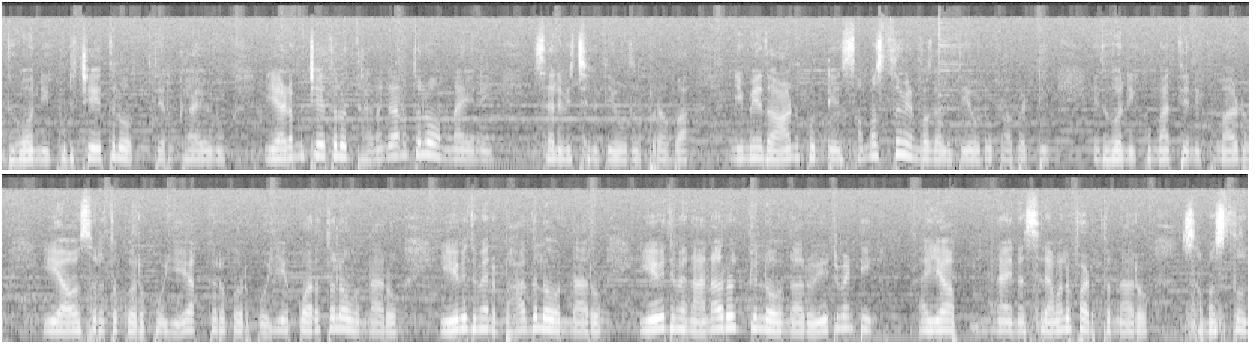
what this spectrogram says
ఇదిగో నీ కుడి చేతిలో దీర్ఘాయును నీ ఎడమ చేతిలో ధనగనతలో ఉన్నాయని సెలవిచ్చిన దేవుడు ప్రభా. నీ మీద ఆనుకుంటే సమస్తం ఇవ్వగల దేవుడు కాబట్టి ఇదిగో నీ కుమార్తె నీ కుమారుడు ఏ అవసరత కొరకు ఏ అక్కర కొరకు ఏ కొరతలో ఉన్నారో ఏ విధమైన బాధలో ఉన్నారో ఏ విధమైన అనారోగ్యంలో ఉన్నారో ఎటువంటి అయ్యా నాయన శ్రమలు పడుతున్నారో. సమస్తం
